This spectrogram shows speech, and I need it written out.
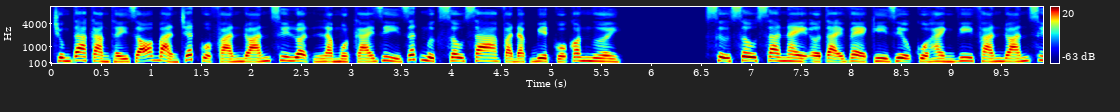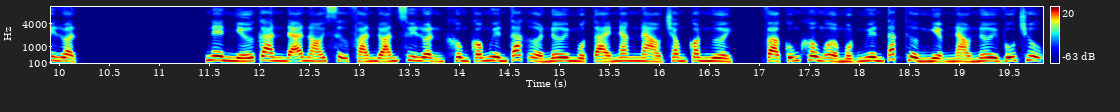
chúng ta càng thấy rõ bản chất của phán đoán suy luận là một cái gì rất mực sâu xa và đặc biệt của con người. Sự sâu xa này ở tại vẻ kỳ diệu của hành vi phán đoán suy luận. Nên nhớ Can đã nói sự phán đoán suy luận không có nguyên tắc ở nơi một tài năng nào trong con người, và cũng không ở một nguyên tắc thường nghiệm nào nơi vũ trụ,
